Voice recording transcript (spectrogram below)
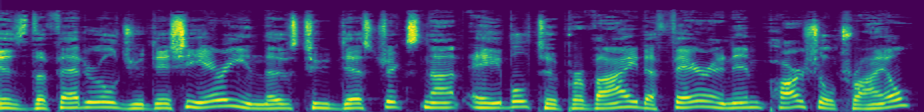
Is the federal judiciary in those two districts not able to provide a fair and impartial trial?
